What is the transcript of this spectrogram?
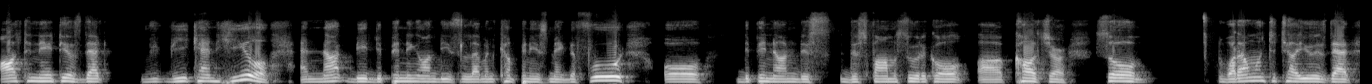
alternatives that we, we can heal and not be depending on these 11 companies make the food or depend on this this pharmaceutical uh, culture. So what i want to tell you is that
